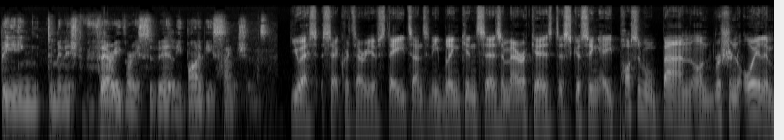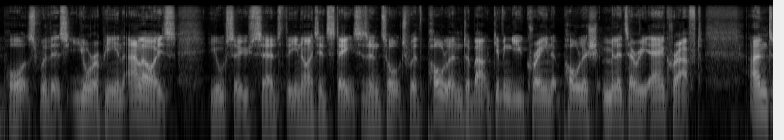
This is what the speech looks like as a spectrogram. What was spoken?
being diminished very, very severely by these sanctions. US Secretary of State Antony Blinken says America is discussing a possible ban on Russian oil imports with its European allies. He also said the United States is in talks with Poland about giving Ukraine Polish military aircraft and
